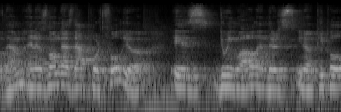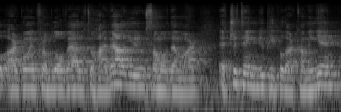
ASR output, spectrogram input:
of them, and as long as that portfolio is doing well, and there's you know people are going from low value to high value. Some of them are attriting. New people are coming in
